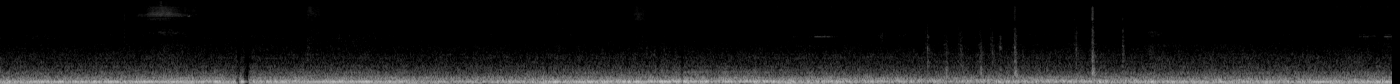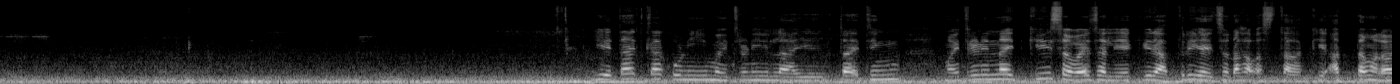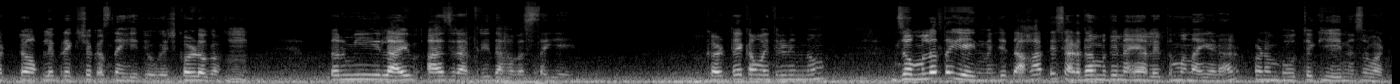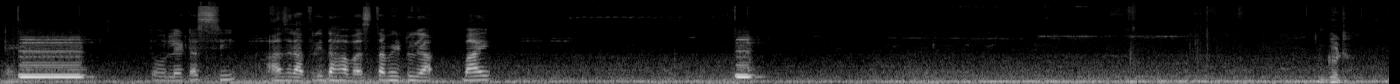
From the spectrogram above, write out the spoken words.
येत आहेत का कोणी? मैत्रिणी लाईव्ह तर आय थिंक मैत्रिणींना इतकी सवय झाली आहे की रात्री यायचं दहा वाजता की आत्ता मला वाटतं आपले प्रेक्षकच नाही आहेत योगेश कळलं का? तर मी लाईव्ह आज रात्री दहा वाजता येईन. कळतंय का मैत्रिणींनो? जमलं तर येईन म्हणजे दहा ते साडेदहा मध्ये नाही आले तर मग नाही येणार पण बहुतेक येईन असं वाटतंय. तो लेटस्ट सी आज रात्री दहा वाजता भेटूया. Bye good.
